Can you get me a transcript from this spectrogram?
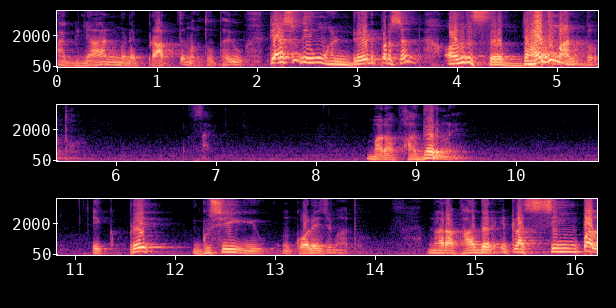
આ જ્ઞાન મને પ્રાપ્ત નહોતું થયું, ત્યાં સુધી હું હંડ્રેડ પર્સન્ટ અંધશ્રદ્ધા જ માનતો હતો. મારા ફાધરને એક પ્રેત ઘૂસી ગયું હું કોલેજમાં હતો. મારા ફાધર એટલા સિમ્પલ,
